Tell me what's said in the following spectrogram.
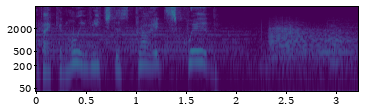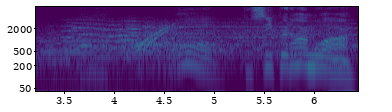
If I can only reach this dried squid. Oh, the secret armoire.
